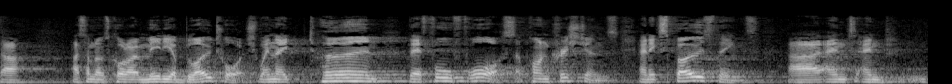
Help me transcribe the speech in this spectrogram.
uh, I sometimes call it a media blowtorch, when they turn their full force upon Christians and expose things uh, and, and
